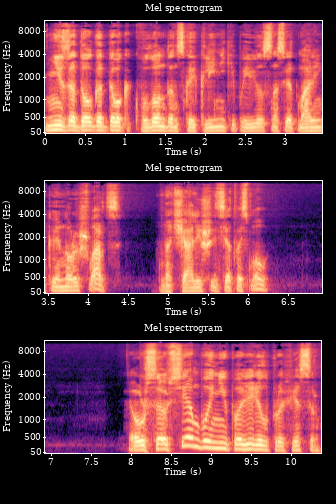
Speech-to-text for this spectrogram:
незадолго до того, как в лондонской клинике появилась на свет маленькая Нора Шварц в начале 68-го. А уж совсем бы не поверил профессор,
